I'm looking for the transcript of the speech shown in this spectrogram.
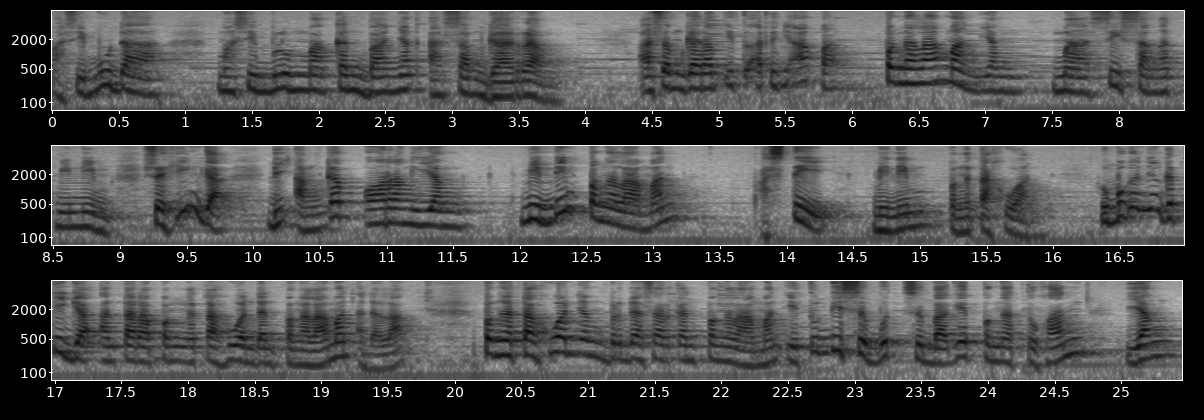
masih muda, masih belum makan banyak asam garam. Asam garam itu artinya apa? Pengalaman yang masih sangat minim, sehingga dianggap orang yang minim pengalaman pasti minim pengetahuan. Hubungan yang ketiga antara pengetahuan dan pengalaman adalah Pengetahuan yang berdasarkan pengalaman itu disebut sebagai pengetahuan yang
